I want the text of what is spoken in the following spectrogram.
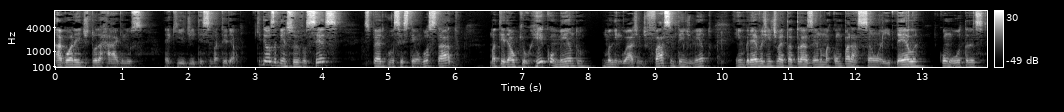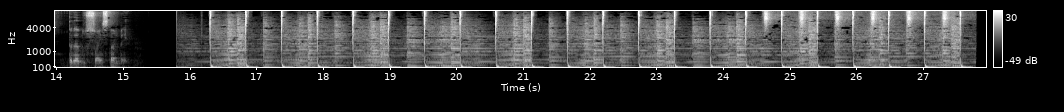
agora a editora Ragnos é que edita esse material. Que Deus abençoe vocês. Espero que vocês tenham gostado. Material que eu recomendo, uma linguagem de fácil entendimento. Em breve a gente vai estar trazendo uma comparação aí dela com outras traduções também.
